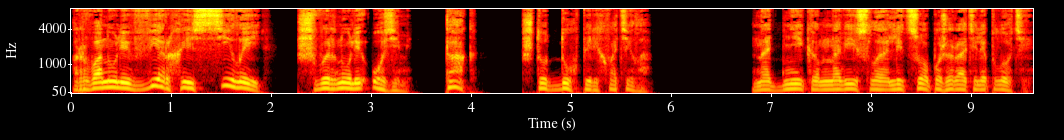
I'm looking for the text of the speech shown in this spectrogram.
рванули вверх и с силой швырнули озимь, так, что дух перехватило. Над Ником нависло лицо пожирателя плоти.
